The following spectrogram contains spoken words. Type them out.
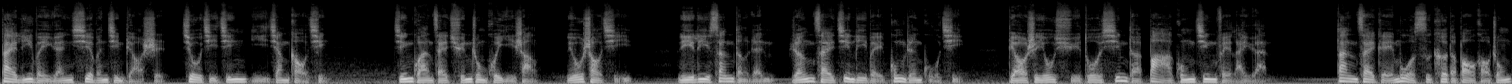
代理委员谢文进表示，救济金已将告罄。尽管在群众会议上，刘少奇、李立三等人仍在尽力为工人鼓气。表示有许多新的罢工经费来源，但在给莫斯科的报告中，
